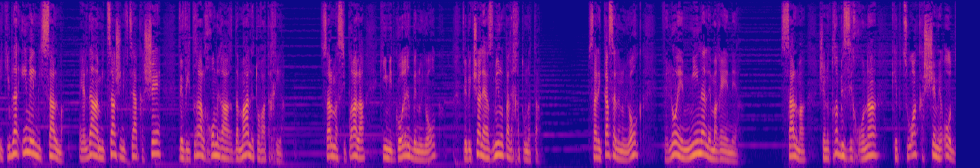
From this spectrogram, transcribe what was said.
היא קיבלה אימייל מסלמה, הילדה האמיצה שנפצעה קשה וויתרה על חומר ההרדמה לטובת אחיה. סלמה סיפרה לה כי היא מתגוררת בניו יורק וביקשה להזמין אותה לחתונתה. סלי טסה לניו יורק ולא האמינה למראה עיניה. סלמה, שנותרה בזיכרונה כפצועה קשה מאוד,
